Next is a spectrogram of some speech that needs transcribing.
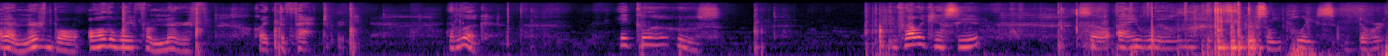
got a Nerf ball all the way from Nerf, like the factory. And look, it glows. You probably can't see it, so I will go someplace dark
